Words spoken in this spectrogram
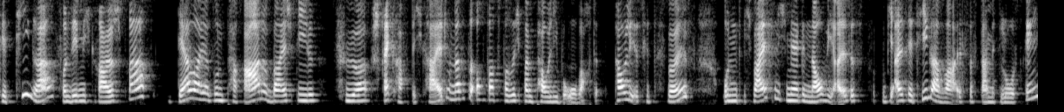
Der Tiger, von dem ich gerade sprach, der war ja so ein Paradebeispiel für Schreckhaftigkeit. Und das ist auch was, was ich beim Pauli beobachte. Pauli ist jetzt zwölf und ich weiß nicht mehr genau, wie alt, es, wie alt der Tiger war, als das damit losging.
